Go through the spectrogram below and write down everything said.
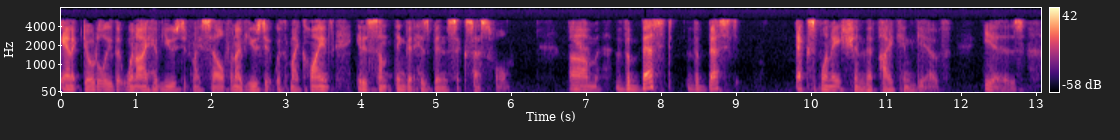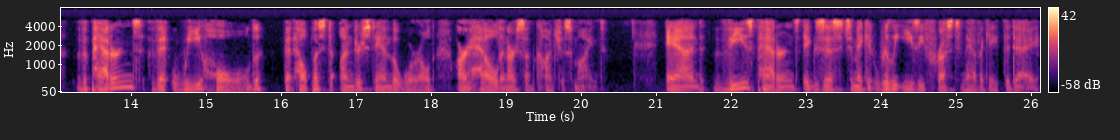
anecdotally that when I have used it myself and I've used it with my clients, it is something that has been successful. Um, the best the best explanation that I can give is the patterns that we hold that help us to understand the world are held in our subconscious mind. And these patterns exist to make it really easy for us to navigate the day.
